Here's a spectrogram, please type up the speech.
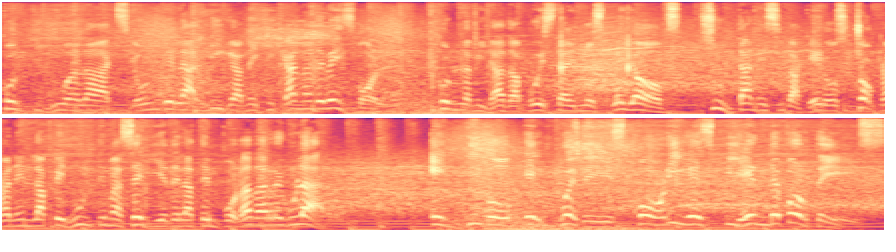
Continúa la acción de la Liga Mexicana de Béisbol. Con la mirada puesta en los playoffs, Sultanes y Vaqueros chocan en la penúltima serie de la temporada regular. En vivo el jueves por ESPN Deportes.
